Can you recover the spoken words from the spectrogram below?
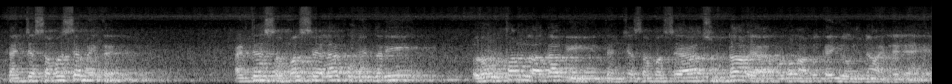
त्यांच्या समस्या माहीत आहे आणि त्या समस्याला कुठेतरी रोकथाम लागावी त्यांच्या समस्या सुटाव्या म्हणून आम्ही काही योजना आणलेल्या आहेत.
